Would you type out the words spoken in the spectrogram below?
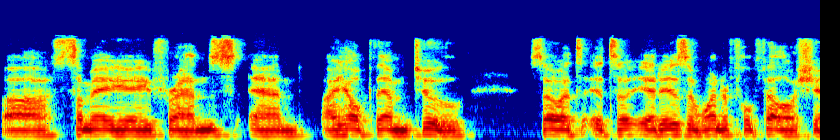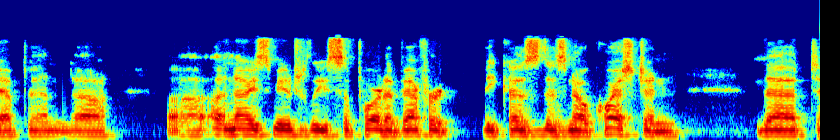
uh, some AA friends, and I help them too. So it's it's a it is a wonderful fellowship and uh, uh, a nice mutually supportive effort because there's no question that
